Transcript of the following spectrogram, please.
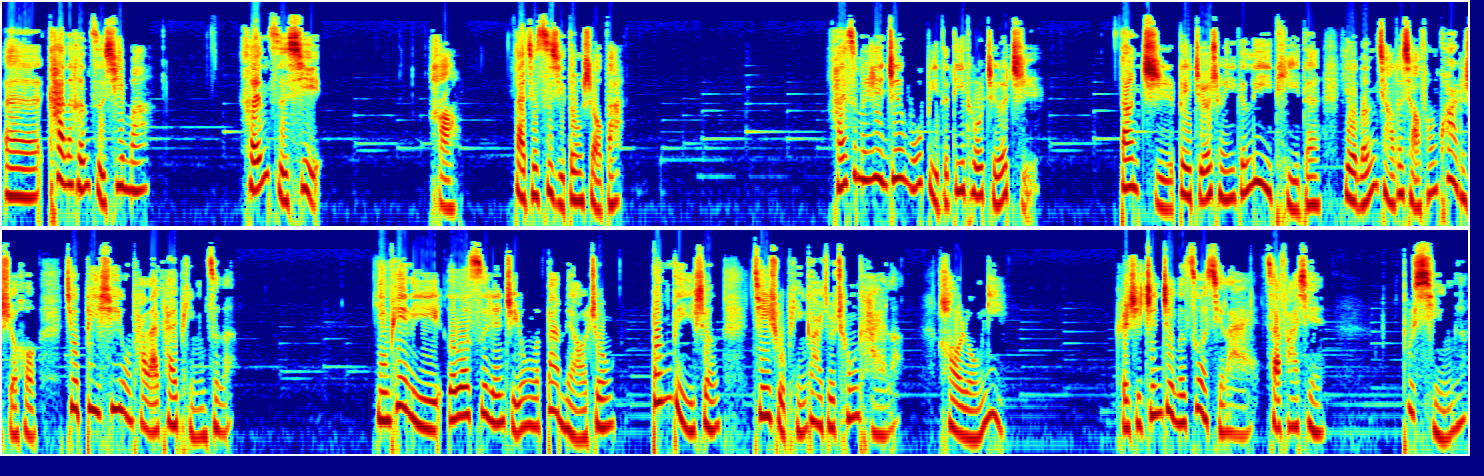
呃，看得很仔细吗？很仔细。好，那就自己动手吧。孩子们认真无比的低头折纸，当纸被折成一个立体的、有棱角的小方块的时候，就必须用它来开瓶子了。影片里，俄罗斯人只用了半秒钟，嘣的一声，金属瓶盖就冲开了，好容易。可是真正的做起来，才发现不行啊！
